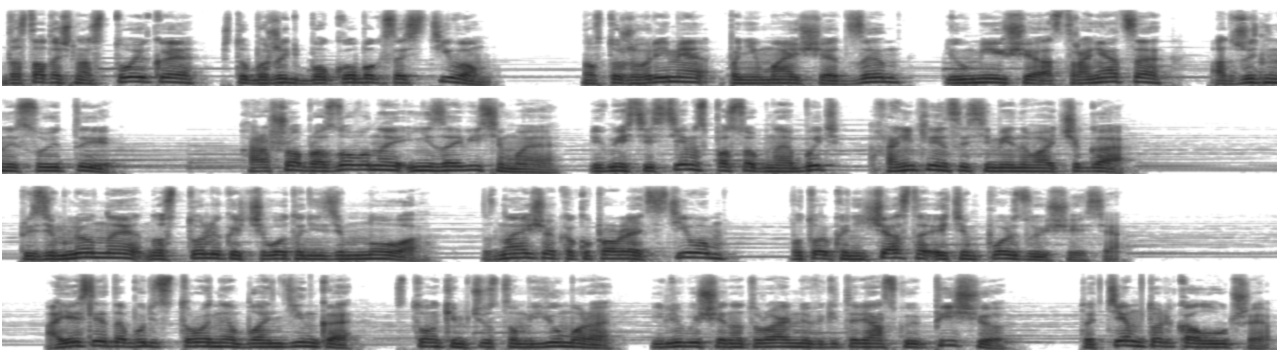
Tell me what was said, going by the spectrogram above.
достаточно стойкая, чтобы жить бок о бок со Стивом, но в то же время понимающая дзен и умеющая отстраняться от жизненной суеты хорошо образованная и независимая, и вместе с тем способная быть хранительницей семейного очага. Приземленная, но столько чего-то неземного, знающая, как управлять Стивом, вот только нечасто этим пользующаяся. А если это будет стройная блондинка с тонким чувством юмора и любящая натуральную вегетарианскую пищу, то тем только лучше.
